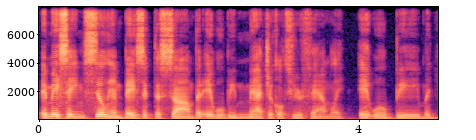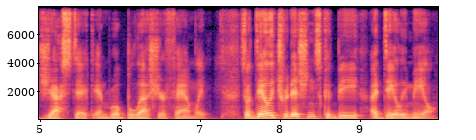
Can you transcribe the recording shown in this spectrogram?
it may seem silly and basic to some, but it will be magical to your family. It will be majestic and will bless your family. So, daily traditions could be a daily meal,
